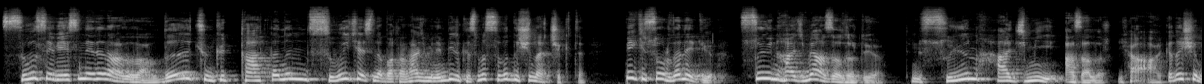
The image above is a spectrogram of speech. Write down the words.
Sıvı seviyesi neden azaldı? Çünkü tahtanın sıvı içerisinde batan hacminin bir kısmı sıvı dışına çıktı. Peki soruda ne diyor? Suyun hacmi azalır diyor. Şimdi suyun hacmi azalır. Ya arkadaşım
